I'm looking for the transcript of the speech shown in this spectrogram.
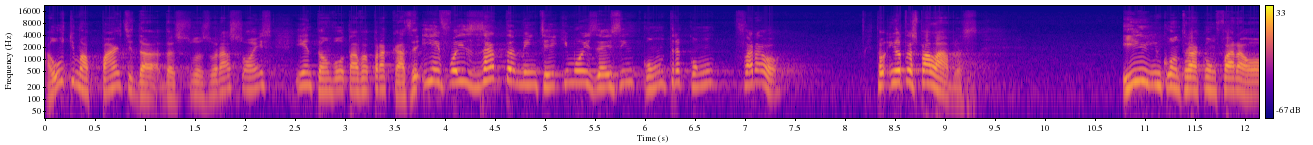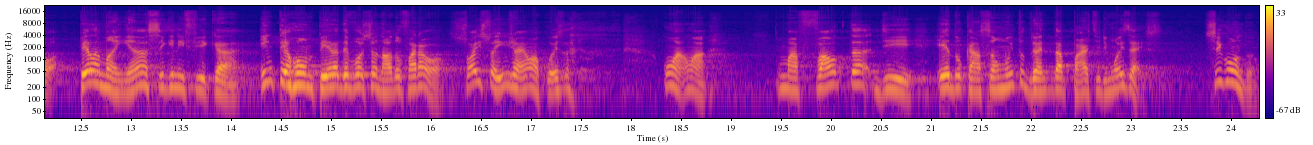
a última parte da, das suas orações e então voltava para casa. E foi exatamente aí que Moisés encontra com Faraó. Então, em outras palavras, Ir encontrar com o faraó pela manhã significa interromper a devocional do faraó. Só isso aí já é uma coisa, uma, uma, uma falta de educação muito grande da parte de Moisés. Segundo,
